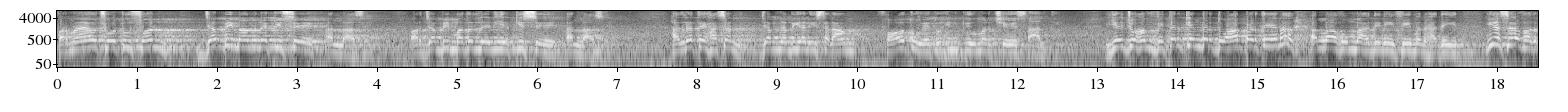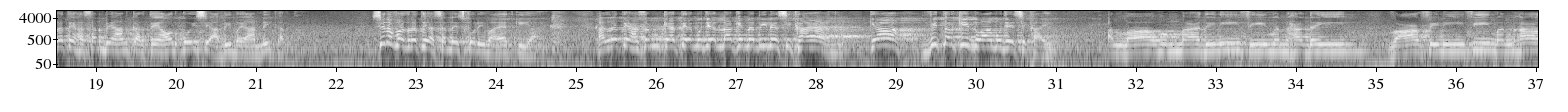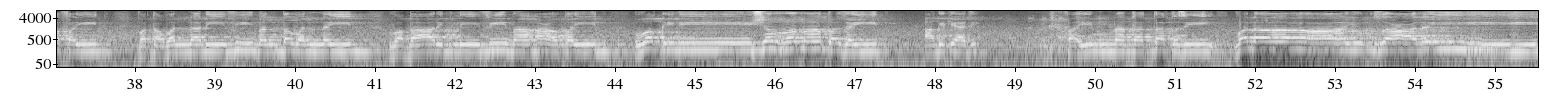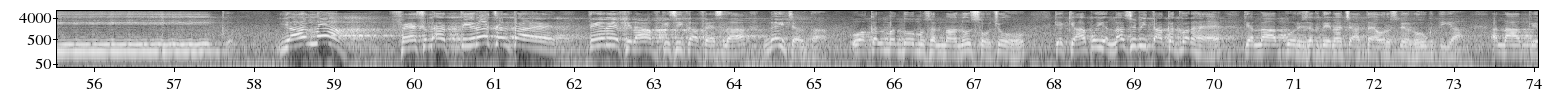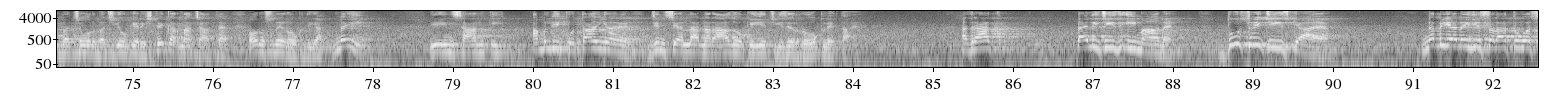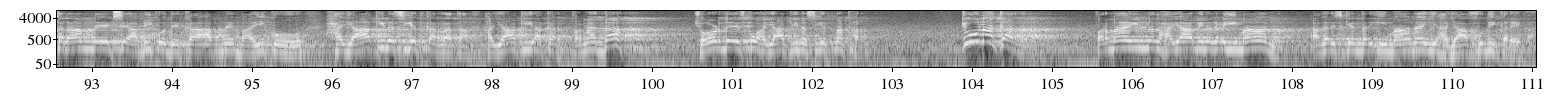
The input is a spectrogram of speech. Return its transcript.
فرمایا چھوٹو، سن، جب بھی مانگنا کس سے؟ اللہ سے۔ اور جب بھی مدد لینی ہے کس سے؟ اللہ سے۔ حضرت حسن، جب نبی علیہ السلام فوت ہوئے تو ان کی عمر چھ سال تھی۔ یہ جو ہم وطر کے اندر دعا پڑھتے ہیں نا اللہ فی من حدید یہ صرف حضرت حسن بیان کرتے ہیں اور کوئی سے ابھی بیان نہیں کرتا۔ صرف حضرت حسن نے اس کو روایت کیا ہے۔ حضرت حسن کہتے ہیں، مجھے اللہ کے نبی نے سکھایا ہے۔ کیا وطر کی دعا مجھے سکھائی؟ اللہم اہدنی فی من حدیت وعافنی فی من آفیت وتولنی فی من تولیت وبارک لی فی ما اعطیت وقنی شر ما قزیت آگے کیا جی؟ فَإِنَّكَ تَقْزِي وَلَا يُقْزَ عَلَيْكَ۔ یا اللہ، فیصلہ تیرا چلتا ہے، تیرے خلاف کسی کا فیصلہ نہیں چلتا۔ وہ عقل مندوں مسلمانوں، سوچو کہ کیا کوئی اللہ سے بھی طاقتور ہے کہ اللہ آپ کو رزق دینا چاہتا ہے اور اس نے روک دیا؟ اللہ آپ کے بچوں اور بچیوں کے رشتے کرنا چاہتا ہے اور اس نے روک دیا۔ نہیں۔ یہ انسان کی عملی کوتاہیاں ہیں جن سے اللہ ناراض ہو کے یہ چیزیں روک لیتا ہے۔ حضرات، پہلی چیز ایمان ہے۔ دوسری چیز کیا ہے؟ نبی علیہ سلاۃ وسلام نے ایک صحابی کو دیکھا، اپنے بھائی کو حیا کی نصیحت کر رہا تھا۔ حیا کیا کر؟ فرمایا دا چھوڑ دے، اس کو حیا کی نصیحت نہ کر۔ کیوں نہ کر؟ فرمایا ان الحیا من الایمان اگر اس کے اندر ایمان ہے، یہ حیا خود ہی کرے گا۔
